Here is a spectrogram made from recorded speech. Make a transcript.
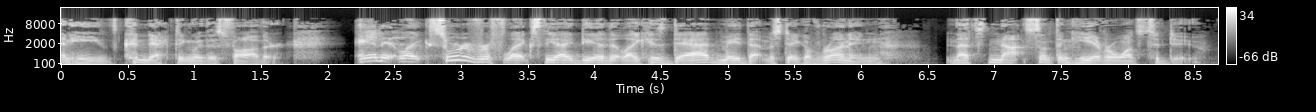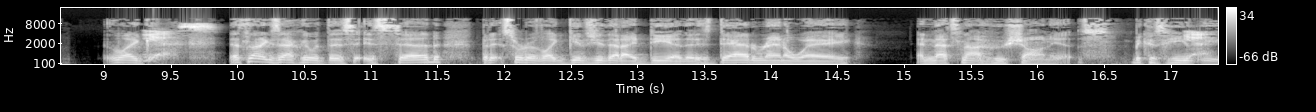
and he's connecting with his father. And it like sort of reflects the idea that like his dad made that mistake of running. That's not something he ever wants to do. Like, Yes. that's not exactly what this is said, but it sort of like gives you that idea that his dad ran away and that's not who Sean is because he, Yeah.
